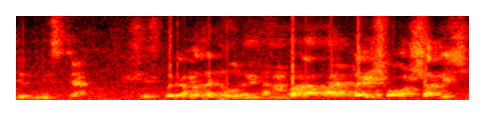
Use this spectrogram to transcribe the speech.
যে ব্রিজটা বিশেষ করে আমাদের নদী পারাপারটাই সমস্যা বেশি।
